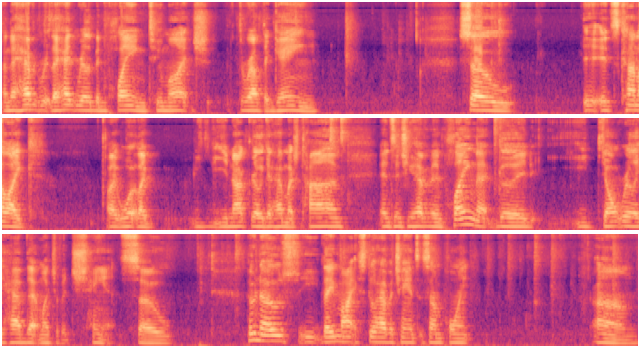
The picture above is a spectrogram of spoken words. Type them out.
and they haven't re- they hadn't really been playing too much throughout the game, so it, it's kind of like like what like you're not really gonna have much time, and since you haven't been playing that good, you don't really have that much of a chance. So who knows? They might still have a chance at some point. Um,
